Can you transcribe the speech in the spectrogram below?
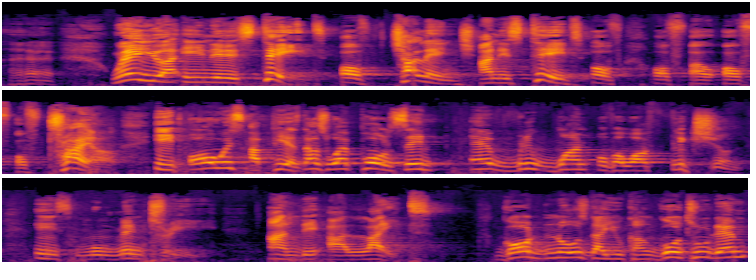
when you are in a state of challenge and a state of, of, of, of, trial, it always appears. That's why Paul said, every one of our affliction is momentary and they are light. God knows that you can go through them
